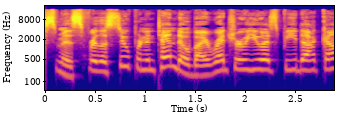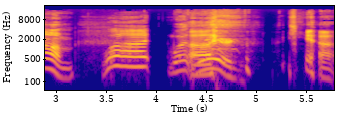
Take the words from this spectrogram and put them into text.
Xmas for the Super Nintendo by RetroUSB.com. What? What Uh, weird? Yeah.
